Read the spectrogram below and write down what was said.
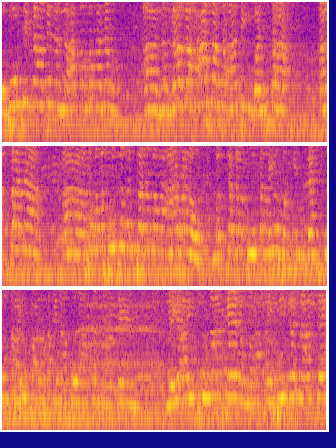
Ubusin natin ang lahat ng mga nang, ah, nanggagahasa sa ating bansa. At sana ah, sa mga susunod pa ng mga araw, magtyaga po tayo, mag-invest po tayo para sa kinabukasan natin. Yayain po natin ang mga kaibigan natin,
